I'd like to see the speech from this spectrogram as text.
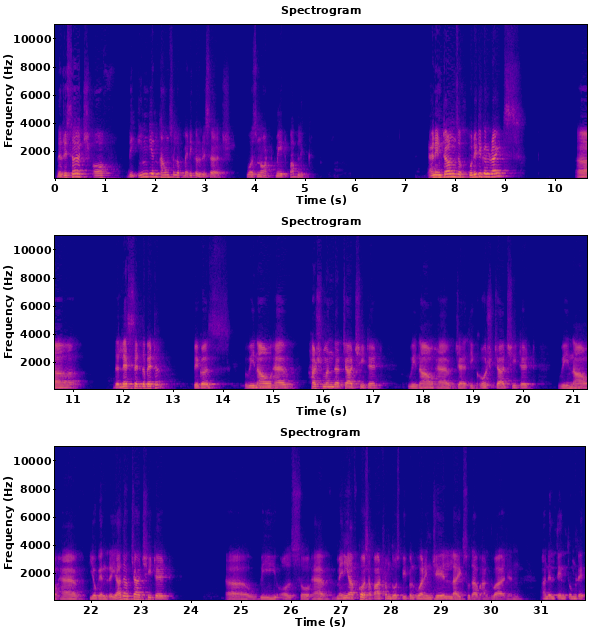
The research of the Indian Council of Medical Research was not made public. And in terms of political rights, uh, the less said the better, because we now have Harsh Mander charge sheeted, we now have Jayati Ghosh charge sheeted, we now have Yogendra Yadav charge sheeted. Uh, we also have many, of course, apart from those people who are in jail, like Sudha Bhardwaj and Anil Teltumbde,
